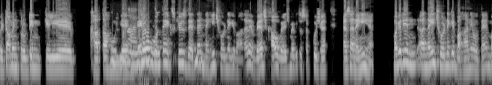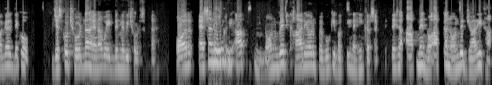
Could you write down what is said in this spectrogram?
विटामिन प्रोटीन के लिए खाता हूँ ये। हाँ, कई लोग बोलते हैं एक्सक्यूज देते हैं नहीं छोड़ने के बहाने। अरे वेज खाओ वेज में भी तो सब कुछ है। ऐसा नहीं है। मगर ये नहीं छोड़ने के बहाने होते हैं। मगर देखो जिसको छोड़ना है ना वो एक दिन में भी छोड़ सकता है। और ऐसा नहीं है कि आप नॉनवेज खा रहे और प्रभु की भक्ति नहीं कर सकते। जैसे आपने आपका नॉनवेज जारी था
